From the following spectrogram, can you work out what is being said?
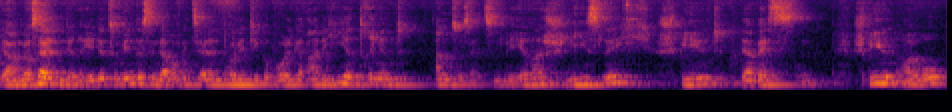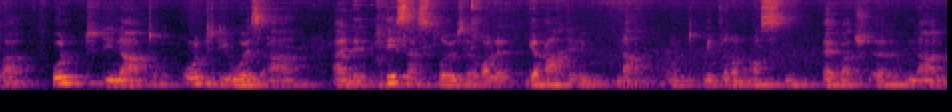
ja, nur selten die Rede, zumindest in der offiziellen Politik, obwohl gerade hier dringend anzusetzen wäre. Schließlich spielt der Westen, spielen Europa und die NATO und die USA eine desaströse Rolle, gerade im Nahen und Mittleren Osten, äh Quatsch, äh, nahen,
